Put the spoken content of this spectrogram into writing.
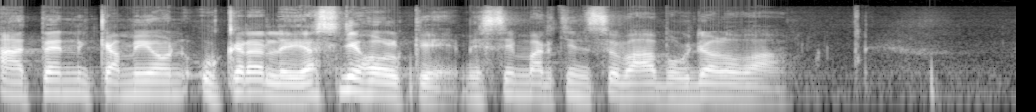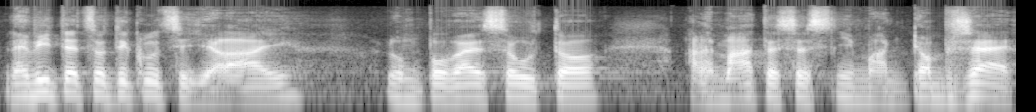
a ten kamion ukradli. Jasně holky, myslím Martincová, Bohdalová. Nevíte, co ty kluci dělají, lumpové jsou to, ale máte se s nima dobře.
